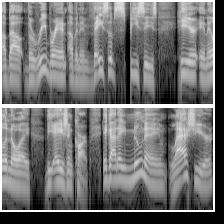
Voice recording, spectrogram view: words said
about the rebrand of an invasive species here in Illinois, the Asian carp. It got a new name last year,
